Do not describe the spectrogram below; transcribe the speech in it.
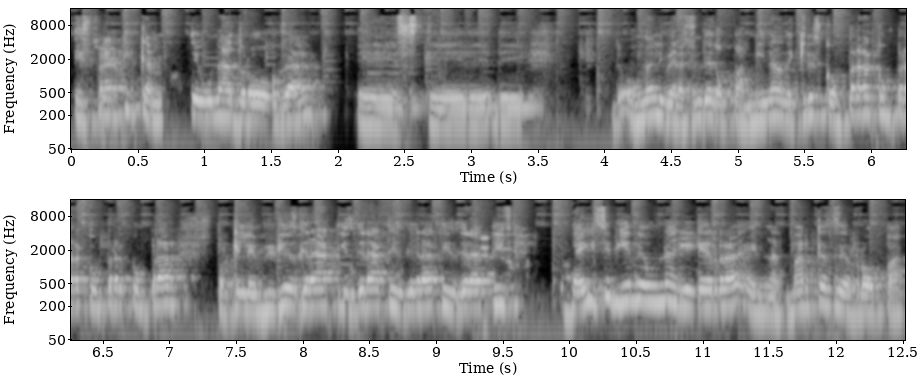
es prácticamente una droga este, de, una liberación de dopamina donde quieres comprar, comprar, comprar, comprar, porque el envío es gratis, gratis, gratis, gratis. De ahí se viene una guerra en las marcas de ropa.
